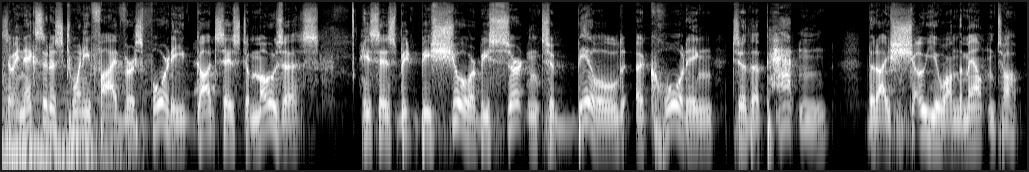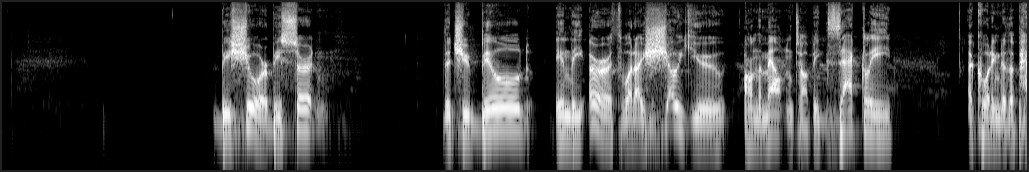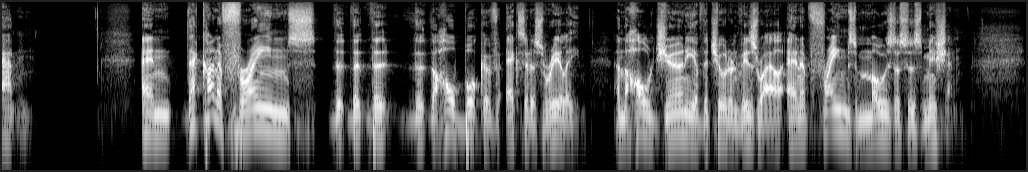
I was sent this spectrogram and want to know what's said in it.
So in Exodus 25, verse 40, God says to Moses, He says, Be, be sure, be certain to build according to the pattern that I show you on the mountaintop. Be sure, be certain that you build in the earth what I show you on the mountaintop, exactly according to the pattern. And that kind of frames the, the, the, the, the whole book of Exodus, really, and the whole journey of the children of Israel, and it frames Moses' mission.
